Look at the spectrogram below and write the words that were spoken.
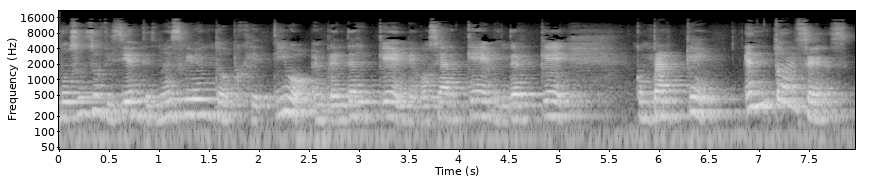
no son suficientes, no escriben tu objetivo, emprender qué, negociar qué, vender qué, comprar qué. Entonces,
